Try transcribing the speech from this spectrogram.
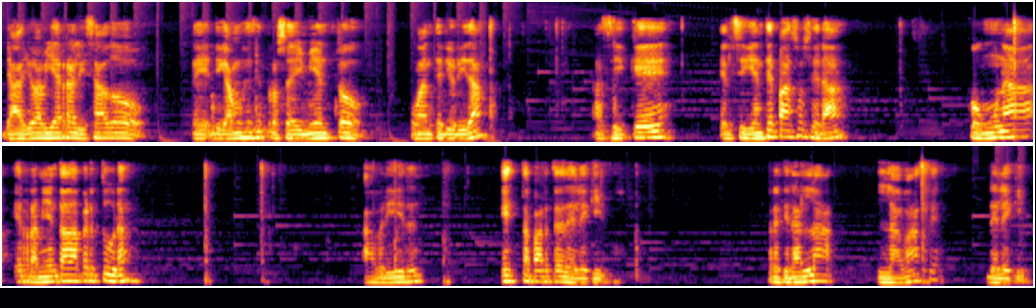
ya yo había realizado, eh, digamos, ese procedimiento con anterioridad. Así que el siguiente paso será con una herramienta de apertura abrir esta parte del equipo. Retirar la, la base del equipo.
